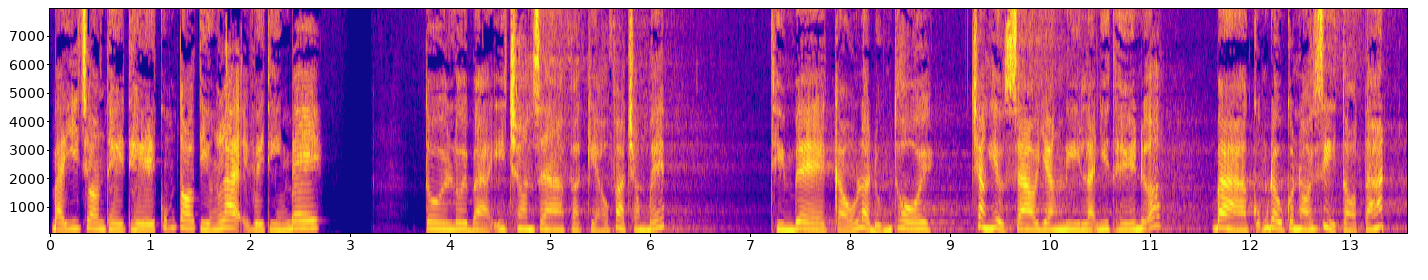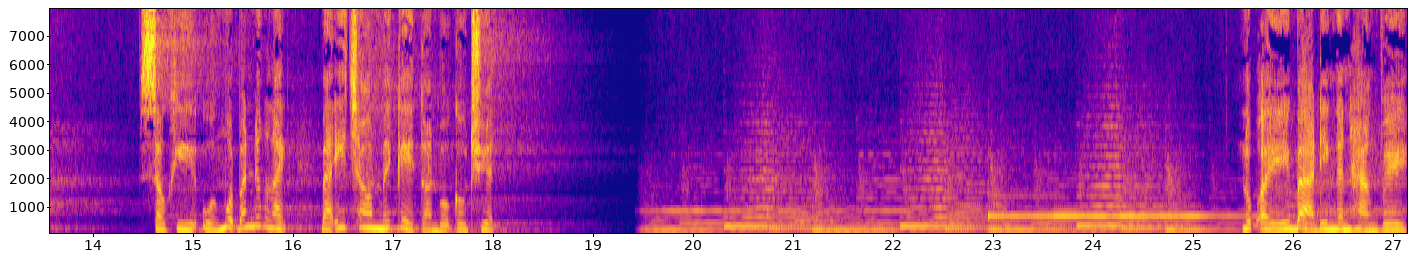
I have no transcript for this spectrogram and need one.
Bà Y Chon thấy thế cũng to tiếng lại với thím bê. Tôi lôi bà Y Chon ra và kéo vào trong bếp. Thím bê cáu là đúng thôi. Chẳng hiểu sao Yang Mi lại như thế nữa. Bà cũng đâu có nói gì to tát. Sau khi uống một bát nước lạnh, bà Y Chon mới kể toàn bộ câu chuyện. Lúc ấy bà đi ngân hàng về,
